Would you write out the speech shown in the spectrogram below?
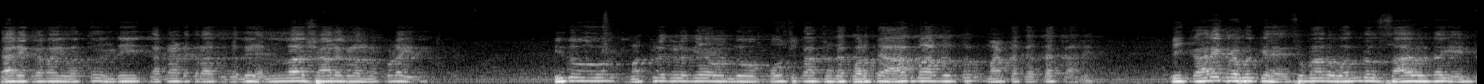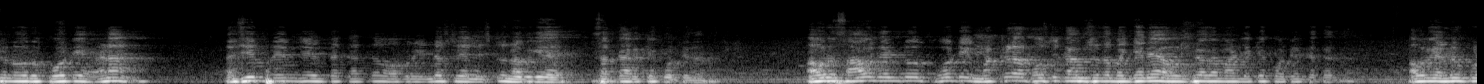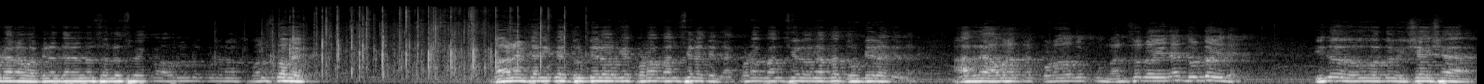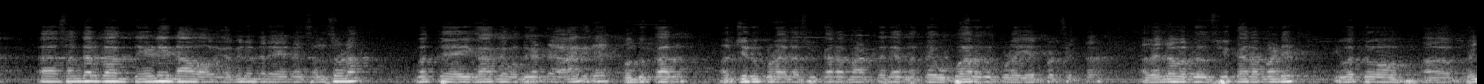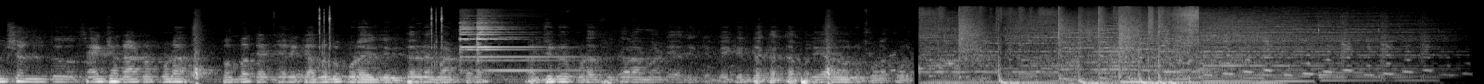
ಕಾರ್ಯಕ್ರಮ ಇವತ್ತು ಇಡೀ ಕರ್ನಾಟಕ ರಾಜ್ಯದಲ್ಲಿ ಎಲ್ಲ ಶಾಲೆಗಳಲ್ಲೂ ಕೂಡ ಇದೆ. ಇದು ಮಕ್ಕಳುಗಳಿಗೆ ಒಂದು ಪೌಷ್ಟಿಕಾಂಶದ ಕೊರತೆ ಆಗಬಾರ್ದು ಅಂತ ಮಾಡ್ತಕ್ಕಂಥ ಕಾರ್ಯ. ಈ ಕಾರ್ಯಕ್ರಮಕ್ಕೆ ಸುಮಾರು ಒಂದು ಸಾವಿರದ ಎಂಟುನೂರು ಕೋಟಿ ಹಣ ಅಜೀಂ ಪ್ರೇಮ್ಜಿ ಅಂತಕ್ಕಂಥ ಒಬ್ಬರು ಇಂಡಸ್ಟ್ರಿಯಲಿಸ್ಟ್ ನಮಗೆ ಸರ್ಕಾರಕ್ಕೆ ಕೊಟ್ಟಿದ್ದಾರೆ. ಅವರು ಸಾವಿರದ ಎಂಟುನೂರು ಕೋಟಿ ಮಕ್ಕಳ ಪೌಷ್ಟಿಕಾಂಶದ ಬಗ್ಗೆನೇ ಅವ್ರು ಉಪಯೋಗ ಮಾಡಲಿಕ್ಕೆ ಕೊಟ್ಟಿರ್ತಕ್ಕಂಥ ಅವ್ರಿಗೆಲ್ಲರೂ ಕೂಡ ನಾವು ಅಭಿನಂದನೆಯನ್ನು ಸಲ್ಲಿಸಬೇಕು, ಅವರನ್ನು ಕೂಡ ನಾವು ಸ್ಮರಿಸ್ಕೋಬೇಕು. ಬಹಳಷ್ಟು ಜನಕ್ಕೆ ದುಡ್ಡಿರೋರಿಗೆ ಕೊಡೋ ಮನಸ್ಸಿರೋದಿಲ್ಲ ಕೊಡೋ ಮನಸ್ಸಿರೋನ ಹತ್ರ ದುಡ್ಡಿರೋದಿಲ್ಲ. ಆದ್ರೆ ಅವ್ರ ಹತ್ರ ಕೊಡೋದಕ್ಕೂ ಮನಸ್ಸುನೂ ಇದೆ, ದುಡ್ಡು ಇದೆ. ಇದು ಒಂದು ವಿಶೇಷ ಸಂದರ್ಭ ಅಂತ ಹೇಳಿ ನಾವು ಅವ್ರಿಗೆ ಅಭಿನಂದನೆಯನ್ನು ಸಲ್ಲಿಸೋಣ. ಮತ್ತೆ ಈಗಾಗಲೇ ಒಂದು ಗಂಟೆ ಆಗಿದೆ, ಒಂದು ಕಾಲ. ಅರ್ಜಿನೂ ಕೂಡ ಎಲ್ಲ ಸ್ವೀಕಾರ ಮಾಡ್ತಾರೆ ಮತ್ತೆ ಉಪಹಾರನೂ ಕೂಡ ಏರ್ಪಡಿಸಿರ್ತಾರೆ. ಅವೆಲ್ಲವನ್ನು ಸ್ವೀಕಾರ ಮಾಡಿ, ಇವತ್ತು ಪೆನ್ಷನ್ ಸ್ಯಾಂಕ್ಷನ್ ಆರ್ಡರ್ ಕೂಡ ತೊಂಬತ್ತೆಂಟು ಜನಕ್ಕೆ ಅದನ್ನು ಕೂಡ ಇಲ್ಲಿ ವಿತರಣೆ ಮಾಡ್ತಾರೆ. ಅರ್ಜಿನೂ ಕೂಡ ಸ್ವೀಕಾರ ಮಾಡಿ, ಅದಕ್ಕೆ ಬೇಕಿರ್ತಕ್ಕಂಥ ಪರಿಹಾರವನ್ನು ಕೂಡ ಕೊಡ್ತಾರೆ.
